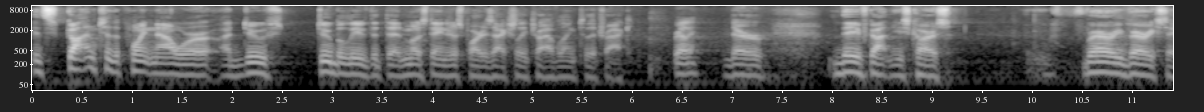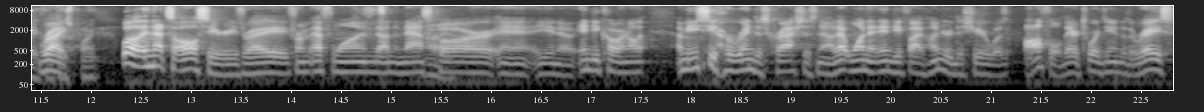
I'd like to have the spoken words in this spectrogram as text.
it's gotten to the point now where I do do believe that the most dangerous part is actually traveling to the track. Really. They're they've gotten these cars very very safe Right. at this point. Well, and that's all series, right? From F1 down to NASCAR and you know IndyCar and all that. I mean, you see horrendous crashes now. That one at Indy 500 this year was awful. There towards the end of the race,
